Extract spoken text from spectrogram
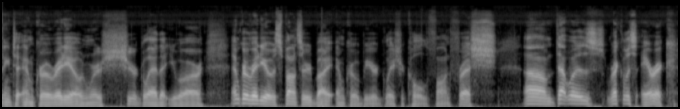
Listening to Crow Radio, and we're sure glad that you are. M Crow Radio is sponsored by M Crow Beer, Glacier Cold, Fawn Fresh. Um, that was Reckless Eric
